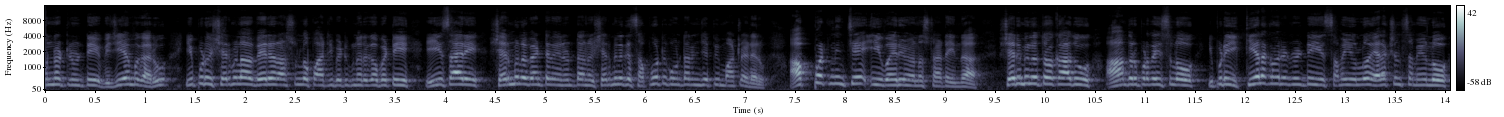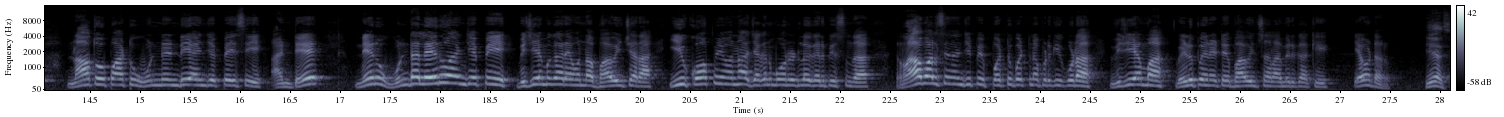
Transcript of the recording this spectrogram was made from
ఉన్నటువంటి విజయమ్మ గారు ఇప్పుడు షర్మిల వేరే రాష్ట్రంలో పార్టీ పెట్టుకున్నారు కాబట్టి ఈసారి షర్మిల వెంట నేను ఉంటాను షర్మిలకి సపోర్ట్గా ఉంటానని చెప్పి మాట్లాడారు. అప్పటి నుంచే ఈ వైరం ఏమైనా స్టార్ట్ అయిందా? షర్మిలతో కాదు ఆంధ్రప్రదేశ్లో ఇప్పుడు ఈ కీలకమైనటువంటి సమయంలో ఎలక్షన్ సమయంలో నాతో పాటు ఉండండి అని చెప్పేసి అంటే నేను ఉండలేను అని చెప్పి విజయమ్మ గారు ఏమన్నా భావించారా? ఈ కోపం ఏమన్నా జగన్మోహన్ రెడ్డిలో కనిపిస్తుందా? రావాల్సిందని చెప్పి పట్టుబట్టినప్పటికీ కూడా విజయమ్మ వెళ్ళిపోయినట్టే భావించాలా అమెరికాకి? ఏమంటారు? ఎస్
